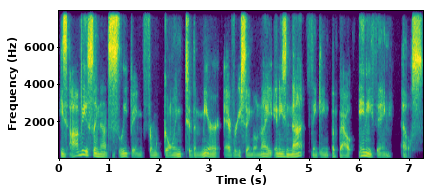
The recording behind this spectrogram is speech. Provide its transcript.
He's obviously not sleeping from going to the mirror every single night, and he's not thinking about anything else.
